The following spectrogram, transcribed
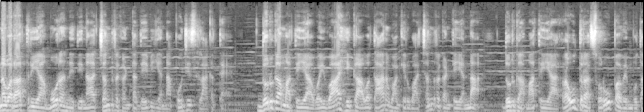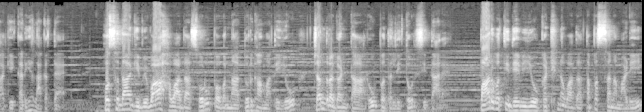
ನವರಾತ್ರಿಯ ಮೂರನೇ ದಿನ ಚಂದ್ರಗಂಟ ದೇವಿಯನ್ನ ಪೂಜಿಸಲಾಗುತ್ತೆ. ದುರ್ಗಾ ಮಾತೆಯ ವೈವಾಹಿಕ ಅವತಾರವಾಗಿರುವ ಚಂದ್ರಗಂಟೆಯನ್ನ ದುರ್ಗಾ ಮಾತೆಯ ರೌದ್ರ ಸ್ವರೂಪವೆಂಬುದಾಗಿ ಕರೆಯಲಾಗುತ್ತೆ. ಹೊಸದಾಗಿ ವಿವಾಹವಾದ ಸ್ವರೂಪವನ್ನ ದುರ್ಗಾ ಮಾತೆಯು ಚಂದ್ರಗಂಟ ರೂಪದಲ್ಲಿ ತೋರಿಸಿದ್ದಾರೆ. ಪಾರ್ವತಿ ದೇವಿಯು ಕಠಿಣವಾದ ತಪಸ್ಸನ್ನ ಮಾಡಿ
